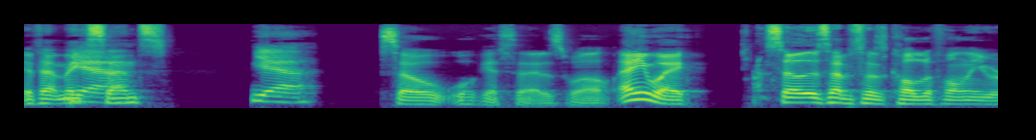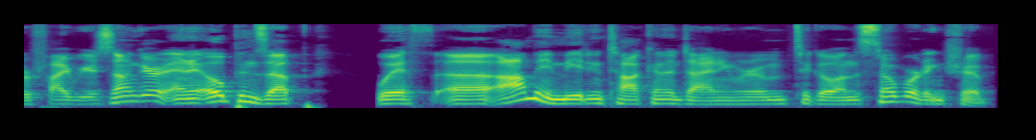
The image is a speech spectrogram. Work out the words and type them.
If that makes Yeah. sense. Yeah. So we'll get to that as well. Anyway, so this episode is called If Only You Were Five Years Younger, and it opens up with uh, Ami meeting Taka in the dining room to go on the snowboarding trip.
